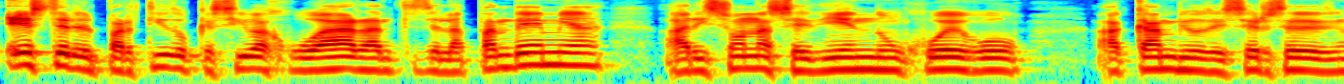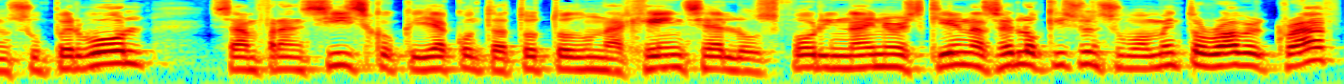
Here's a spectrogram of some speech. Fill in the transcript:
Este era el partido que se iba a jugar antes de la pandemia. Arizona cediendo un juego a cambio de ser sede de un Super Bowl. San Francisco, que ya contrató toda una agencia. Los 49ers quieren hacer lo que hizo en su momento Robert Kraft.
